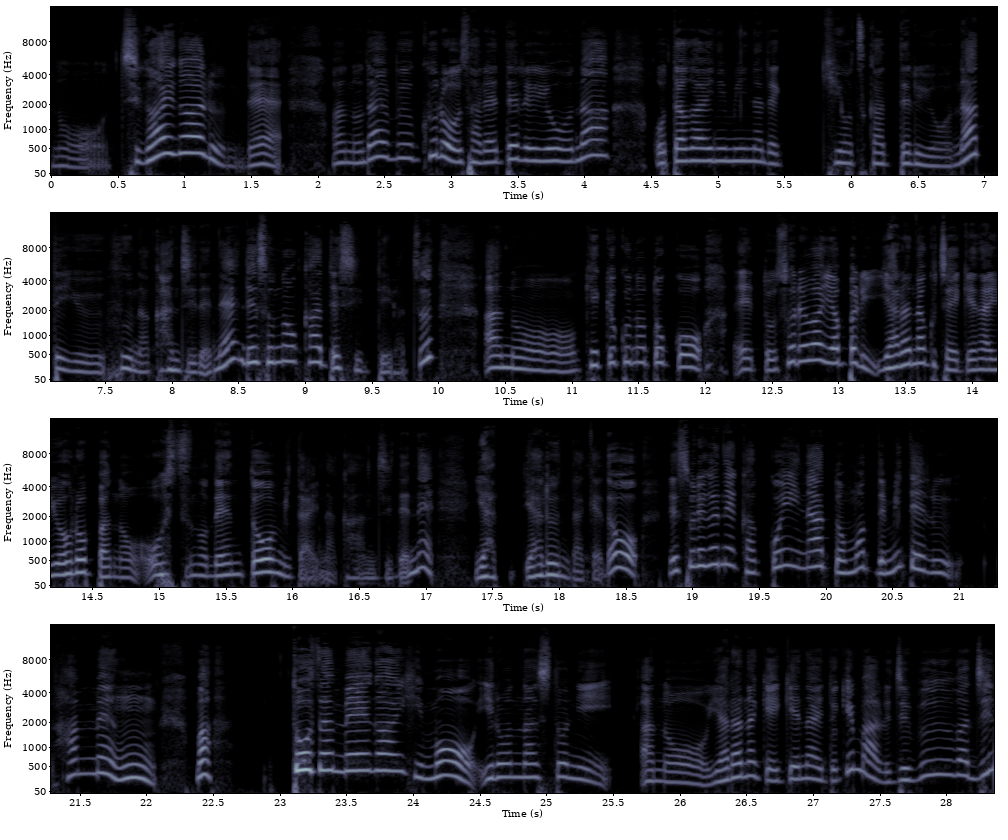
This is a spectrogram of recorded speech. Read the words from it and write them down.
の違いがあるんであのだいぶ苦労されてるようなお互いにみんなで気を使ってるようなっていう風な感じでね。でそのカーテシーっていうやつあの、結局のとこ、えっと、それはやっぱりやらなくちゃいけないヨーロッパの王室の伝統みたいな感じでねややるんだけどでそれがねかっこいいなと思って見てる反面まあ当然メーガン妃もいろんな人にあのやらなきゃいけない時もある。自分は次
